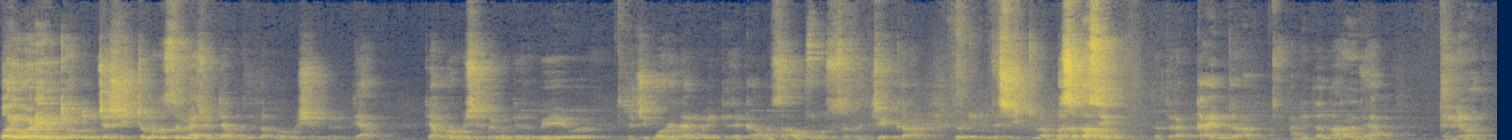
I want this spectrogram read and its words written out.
परवडेल किंवा तुमच्या सिस्टमला जसं मॅच होईल त्या प्रोफेशन पिरियड द्या. त्या प्रोफेशन पिरियडमध्ये त्याचं बिहेवियर त्याची बॉडी लँग्वेज त्याच्या कामाचा आउटसोर्स सगळं चेक करा. जर तुमच्या सिस्टमला बसत असेल तर त्याला कायम करा. आणि त्यांना नाराज द्या. धन्यवाद.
